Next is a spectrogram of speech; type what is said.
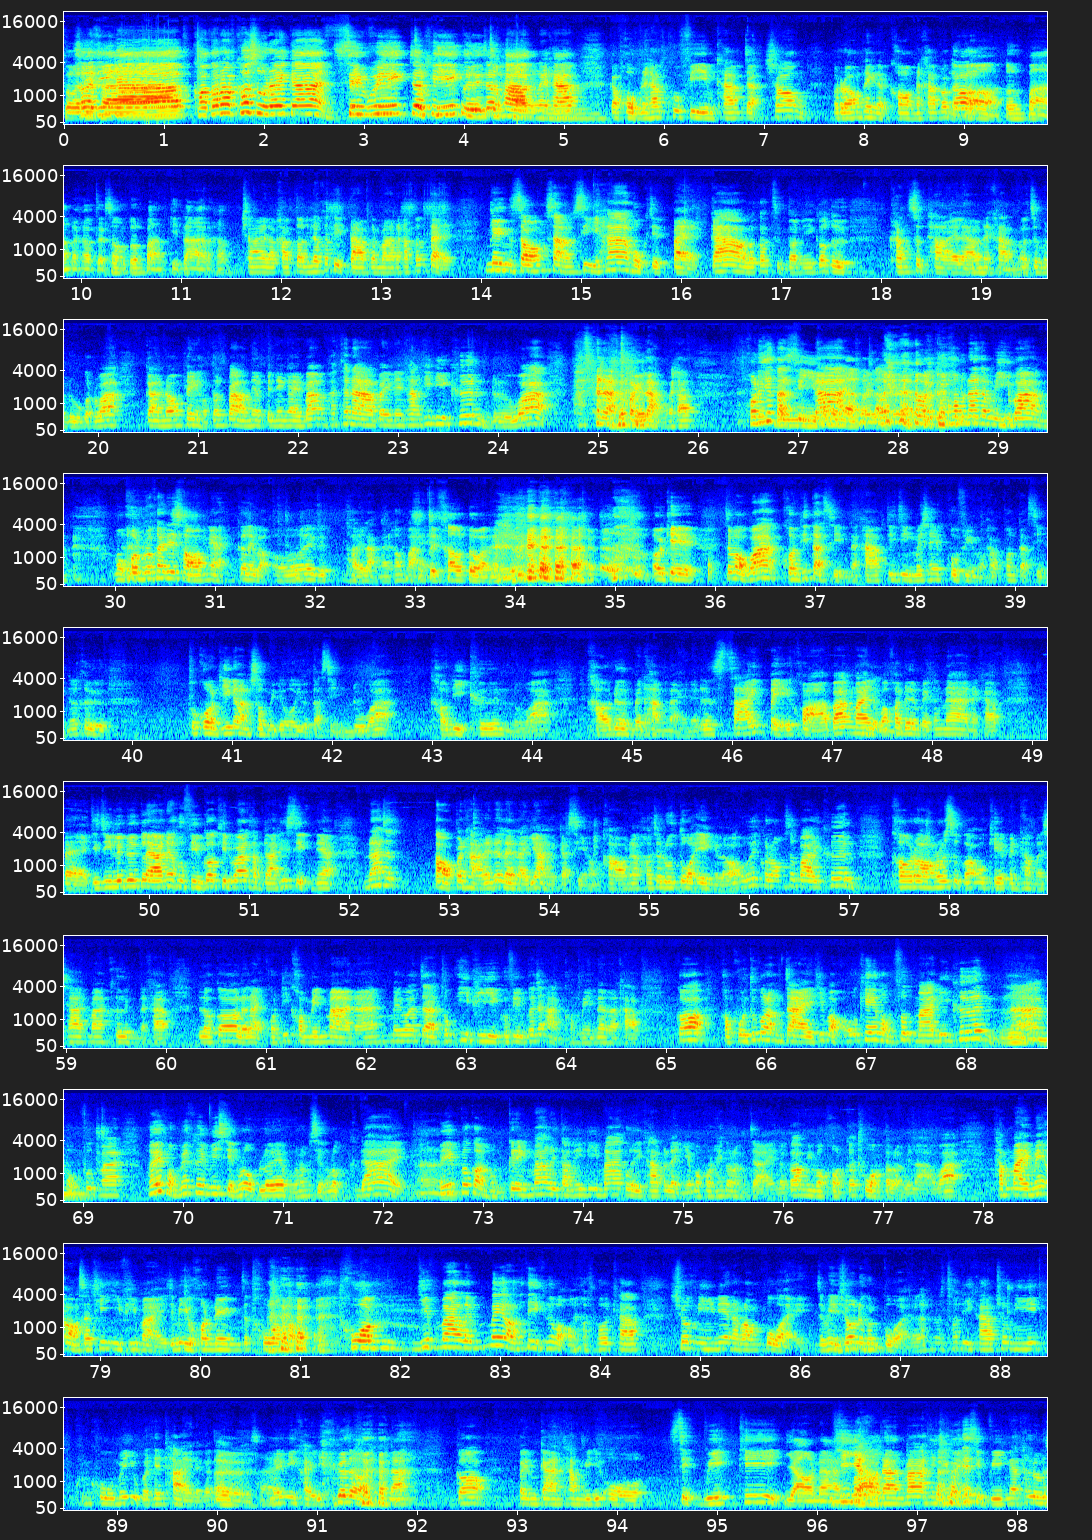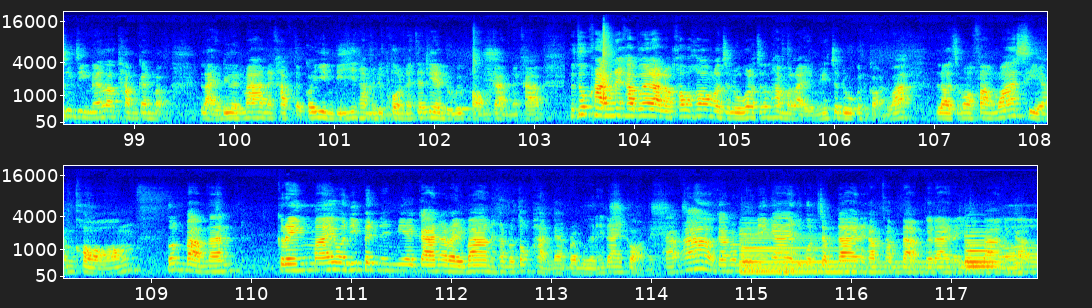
สวัสดีครับ ขอต้อนรับเข้าสู่รายการ 10วิคจะพีคหรือจะพังนะครับ กับผมนะครับครูฟิล์มครับจากช่องร้องเพลง .com นะครับแล้วแล้วก็ก็ต้นปาล์มนะครับจากช่องต้นปาล์มกีตาร์นะครับ ใช่แล้วครับ ตอนนี้เราก็ติดตามกันมานะครับ ตั้งแต่ 1 2 3 4 5 6 7 8 9 แล้วก็ถึงตอนนี้ก็คือครั้งสุดท้ายแล้วนะครับ เราจะมาดูกันว่าการร้องเพลงของต้นปาล์มเนี่ยเป็นยังไงบ้างพัฒนาไปในทางที่ดีขึ้น หรือว่าพัฒนาถอยหลังนะครับคนที่จะตัดสินได้มันมีพัฒนาถอยหลังด้วยครับมันก็คงน่าจะมีบ้าง บางคนไม่ค่อยได้ซ้อมไง ก็เลยแบบเอ้ยถอยหลังกันเข้าไป จะเข้าตัวไงไม่รู้โอเค จะบอกว่าคนที่ตัดสินนะครับ จริงๆไม่ใช่ครูฟิล์มหรอกครับ คนตัดสินก็คือ ทุกคนที่กำลังชมวิดีโออยู่ตัดสินดูว่าเขาดีขึ้นหรือว่าเขาเดินไปทางไหนนะเดินซ้ายเป๋ขวาบ้างไหมหรือว่าเขาเดินไปข้างหน้านะครับ แต่จริงๆลึกๆแล้วเนี่ยครูฟิล์มก็คิดว่าสัปดาห์ที่ 10เนี่ยน่าจะ ตอบปัญหาได้หลาย ๆ อย่างเกี่ยวกับเสียงของเขานะเขาจะรู้ตัวเองอยู่แล้วว่าเอ้ยเขาร้องสบายขึ้น เขาร้องรู้สึกว่าโอเค เป็นธรรมชาติมากขึ้นนะครับ แล้วก็หลาย ๆ คนที่คอมเมนต์มานะ ไม่ว่าจะทุก EP ครูฟิล์มก็จะอ่านคอมเมนต์นะครับ ก็ขอบคุณทุกกำลังใจที่บอกโอเค ผมฝึกมาดีขึ้นนะอืมผมฝึกมาเฮ้ยผมไม่เคยมีเสียงหลบเลย ผมทำเสียงหลบได้อ่าเฮ้ยเมื่อก่อนผมเกรงมากเลยตอนนี้ดีมากเลยครับอะไรอย่างเงี้ยบางคนให้กำลังใจ แล้วก็มีบางคนก็ทวงตลอดเวลาว่า ทำไมไม่ออกสักที EP ใหม่ จะมีอยู่คนนึงจะทวงแบบทวงยิบมากเลยไม่ออกสักทีคือบอกอ๋อขอโทษครับ ช่วงนี้เนี่ยนักร้องป่วย จะมีอยู่ช่วงหนึงคุณป่วยแล้วโทษทีครับ ช่วงนี้คุณครูไม่อยู่ประเทศไทยเนี่ยก็เอจะอใช่ไม่มีใครก็จะแบบนะ ก็เป็นการทำวิดีโอ 10วิคที่ยาวนานที่ยาวนานมากจริงๆไม่ใช่10วิคนะถ้ารู้จริงๆนะเราทำกันแบบหลายเดือนมากนะครับ แต่ก็ยินดีที่ทำให้ทุกคนนะจะเรียนรู้ไปพร้อมกันนะครับทุกๆครั้งนะครับเวลาเราเข้าห้องเราจะรู้ว่าเราจะต้องทำอะไรอย่างนี้จะดูกันก่อนว่า เราจะมาฟังว่าเสียงของต้นบามนั้นเกรงไหมวันนี้เป็นมีอาการอะไรบ้างนะครับ เราต้องผ่านการประเมินให้ได้ก่อนนะครับอ้าวการประเมินง่ายๆทุกคนจำได้นะครับทำตามก็ได้นะอยู่ที่บ้านนะครับ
